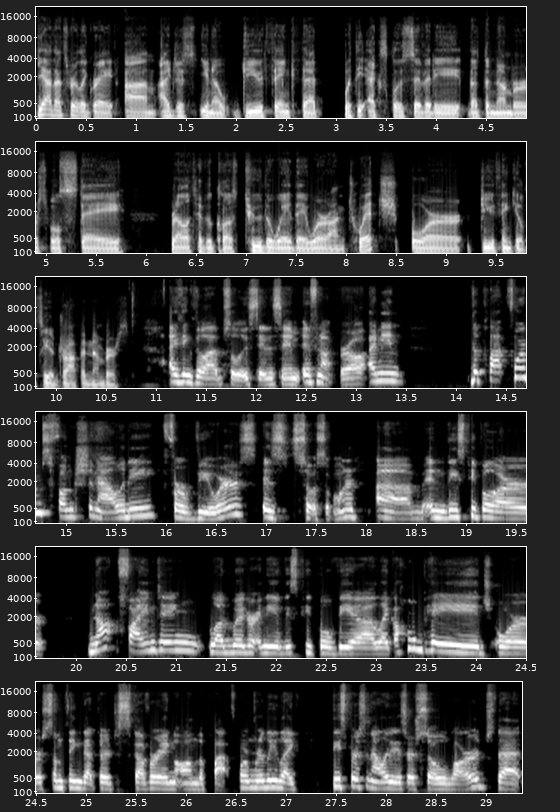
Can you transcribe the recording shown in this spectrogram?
yeah that's really great um, i just you know do you think that with the exclusivity that the numbers will stay relatively close to the way they were on Twitch, or do you think you'll see a drop in numbers? I think they'll absolutely stay the same, if not grow. I mean, the platform's functionality for viewers is so similar. Um, and these people are not finding Ludwig or any of these people via like a homepage or something that they're discovering on the platform. Really, like these personalities are so large that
